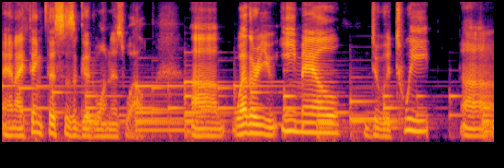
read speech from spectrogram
And I think this is a good one as well. Um, whether you email, do a tweet, uh,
